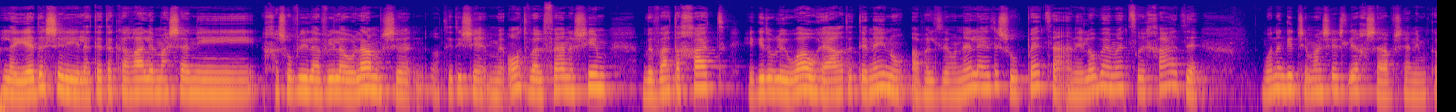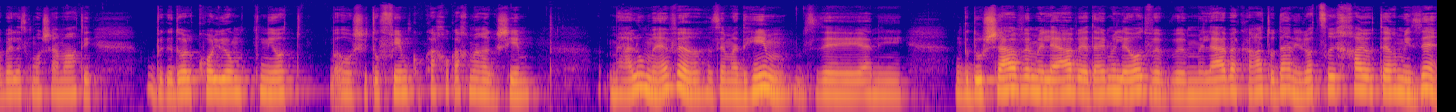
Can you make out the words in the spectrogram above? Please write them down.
לידע שלי, לתת הכרה למה שאני, חשוב לי להביא לעולם, שרציתי שמאות ואלפי אנשים בבת אחת יגידו לי, וואו, הארת את עינינו, אבל זה עונה לאיזשהו פצע, אני לא באמת צריכה את זה. בוא נגיד שמה שיש לי עכשיו, שאני מקבלת, כמו שאמרתי, בגדול כל יום פניות או שיתופים כל כך כל כך מרגשים, מעל ומעבר, זה מדהים, זה, אני גדושה ומלאה וידיים מלאות ומלאה בהכרת תודה, אני לא צריכה יותר מזה.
